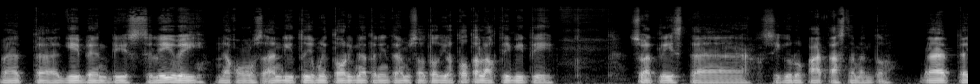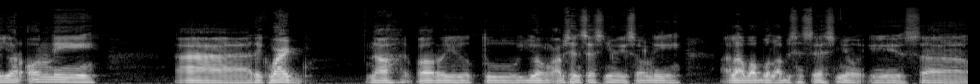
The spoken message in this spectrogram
But uh, given this leeway na kung saan dito yung monitoring natin in terms of your total activity, so at least uh, siguro patas naman to. But uh, you're only uh, required no, for you to, yung absences nyo is only allowable absences nyo is uh,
